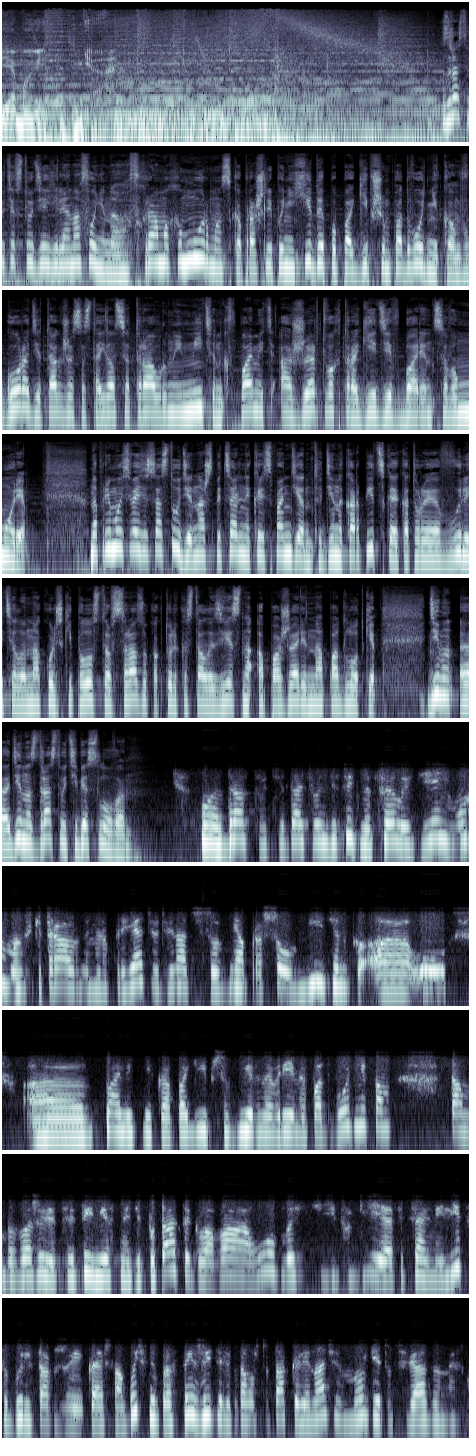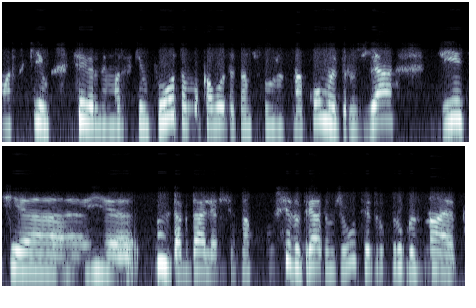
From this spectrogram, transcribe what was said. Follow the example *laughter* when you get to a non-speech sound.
Темы дня. Здравствуйте, в студии Елена Фонина. В храмах Мурманска прошли панихиды по погибшим подводникам. В городе также состоялся траурный митинг в память о жертвах трагедии в Баренцевом море. На прямой связи со студией наш специальный корреспондент Дина Карпицкая, которая вылетела на Кольский полуостров сразу, как только стало известно о пожаре на подлодке. Дима, э, Дина, здравствуй, тебе слово. Ой, здравствуйте. Да, сегодня действительно целый день Мурманске траурное мероприятие. В 12 часов дня прошел митинг э, у памятника погибшим в мирное время подводникам. Там возложили цветы местные депутаты, глава области и другие официальные лица. Были также, конечно, обычные простые жители, потому что так или иначе многие тут связаны с морским, Северным морским флотом. У кого-то там служат знакомые, друзья, дети э, и, ну, и так далее. Все, все тут рядом живут, все друг друга знают.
